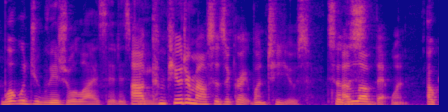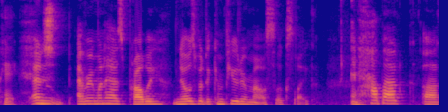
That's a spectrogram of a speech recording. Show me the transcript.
what would you visualize it as Uh, computer mouse is a great one to use. So I love that one. okay, And everyone has probably knows what a computer mouse looks like. And how about uh,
